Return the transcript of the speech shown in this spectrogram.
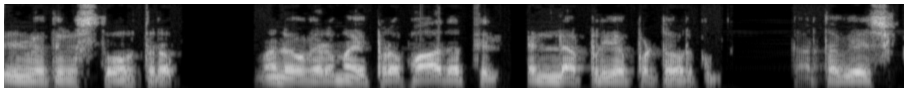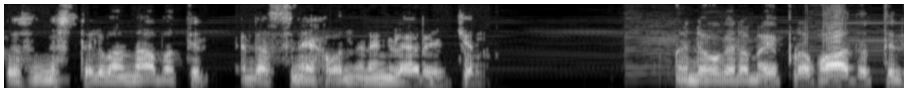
ദൈവത്തിന് സ്തോത്രം. മനോഹരമായ പ്രഭാതത്തിൽ എല്ലാ പ്രിയപ്പെട്ടവർക്കും കർത്തവേശ് ക്രിസ്തുനിസ്തൽ നാമത്തിൽ എന്റെ സ്നേഹവന്ദനങ്ങളെ അറിയിക്കുന്നു. മനോഹരമായ പ്രഭാതത്തിൽ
